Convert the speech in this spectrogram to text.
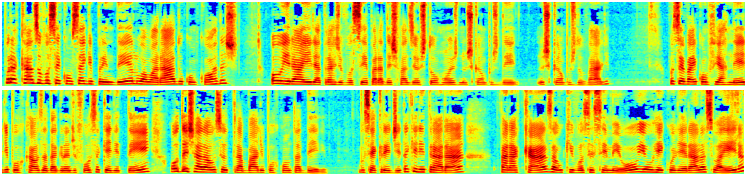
Por acaso você consegue prendê-lo ao arado com cordas? Ou irá ele atrás de você para desfazer os torrões nos campos, dele, nos campos do vale? Você vai confiar nele por causa da grande força que ele tem ou deixará o seu trabalho por conta dele? Você acredita que ele trará para casa o que você semeou e o recolherá na sua eira?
